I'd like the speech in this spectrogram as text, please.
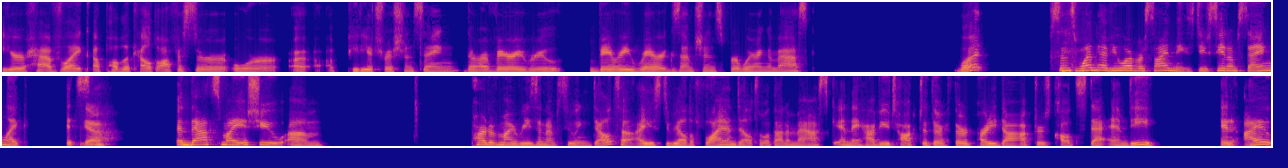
you have like a public health officer or a, a pediatrician saying there are very rare, very rare exemptions for wearing a mask. What? Since when have you ever signed these? Do you see what I'm saying? Like it's yeah and that's my issue. Um, part of my reason I'm suing Delta. I used to be able to fly on Delta without a mask, and they have you talk to their third party doctors called StatMD. And I,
